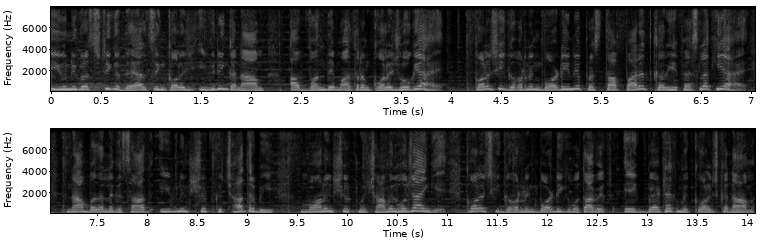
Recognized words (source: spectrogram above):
यूनिवर्सिटी के दयाल सिंह कॉलेज इवनिंग का नाम अब वंदे मातरम कॉलेज हो गया है। कॉलेज की गवर्निंग बॉडी ने प्रस्ताव पारित कर ये फैसला किया है। नाम बदलने के साथ इवनिंग शिफ्ट के छात्र भी मॉर्निंग शिफ्ट में शामिल हो जाएँगे। कॉलेज की गवर्निंग बॉडी के मुताबिक एक बैठक में कॉलेज का नाम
